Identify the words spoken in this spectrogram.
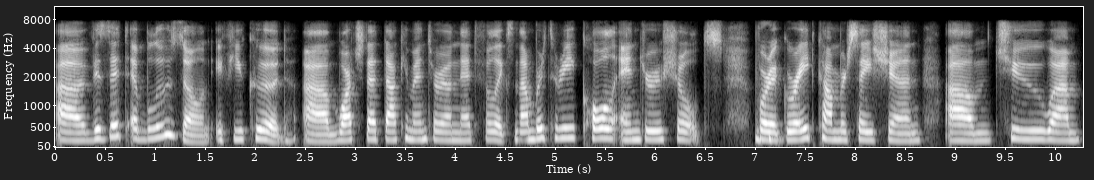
Uh, visit a Blue Zone if you could. Uh, watch that documentary on Netflix. Number three, call Andrew Schultz for a great conversation um, to um,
